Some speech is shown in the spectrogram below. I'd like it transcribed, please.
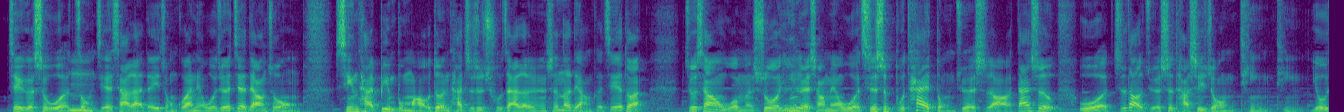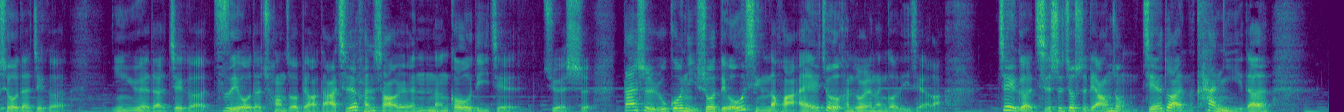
这个是我总结下来的一种观点。我觉得这两种心态并不矛盾，它只是处在了人生的两个阶段。就像我们说音乐上面，我其实不太懂爵士啊，但是我知道爵士它是一种挺挺优秀的这个音乐的这个自由的创作表达。其实很少人能够理解爵士，但是如果你说流行的话，哎，就有很多人能够理解了。这个其实就是两种阶段，看你的。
